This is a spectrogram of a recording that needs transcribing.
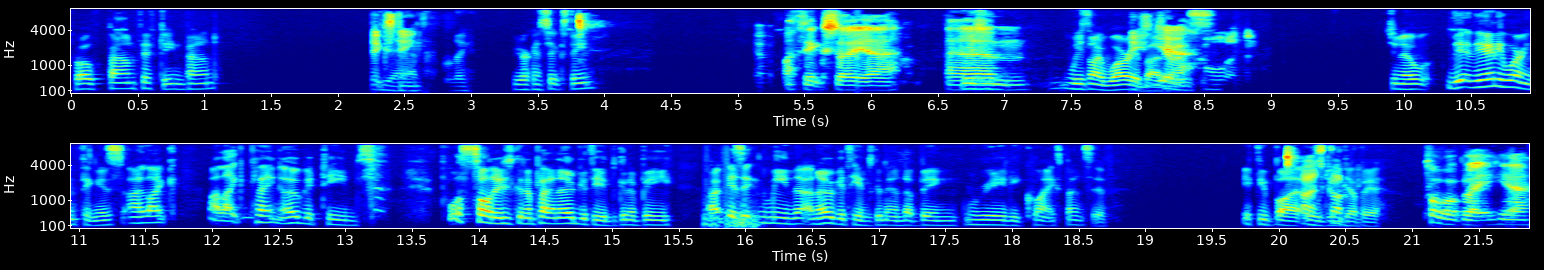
Twelve pound, fifteen pound? Yeah, Sixteen. probably. You reckon sixteen? I think so. Yeah. Reason- Um, reason I worry about yeah. it is, do you know, the, the only worrying thing is I like I like playing ogre teams. Poor sod who's going to play an ogre team is going to be. Uh, is it mean that an ogre team is going to end up being really quite expensive if you buy it Oh, all it's gotta be. GW? probably. Yeah.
